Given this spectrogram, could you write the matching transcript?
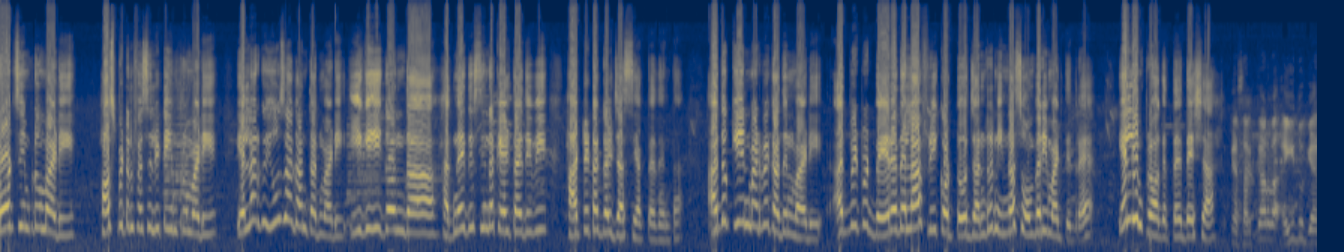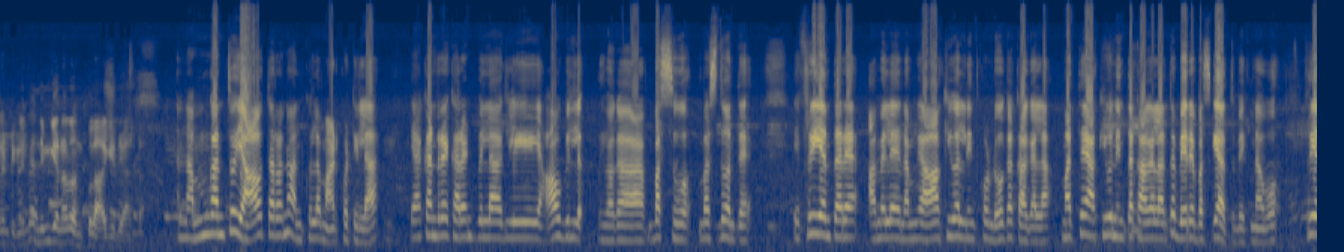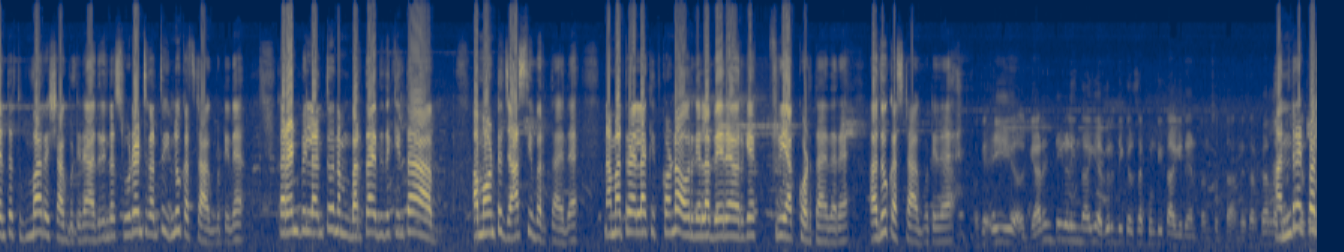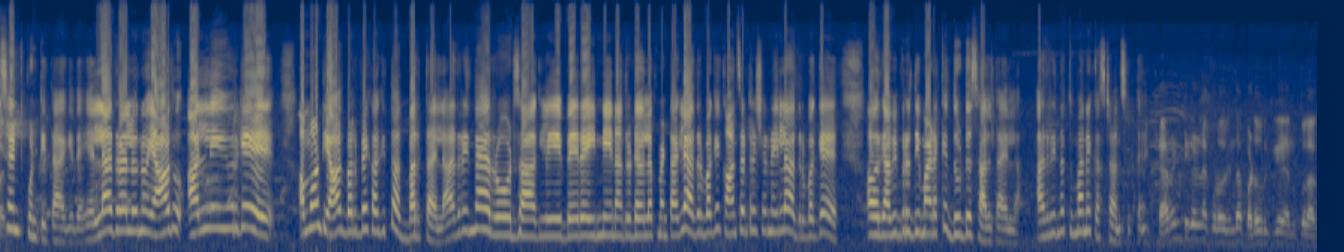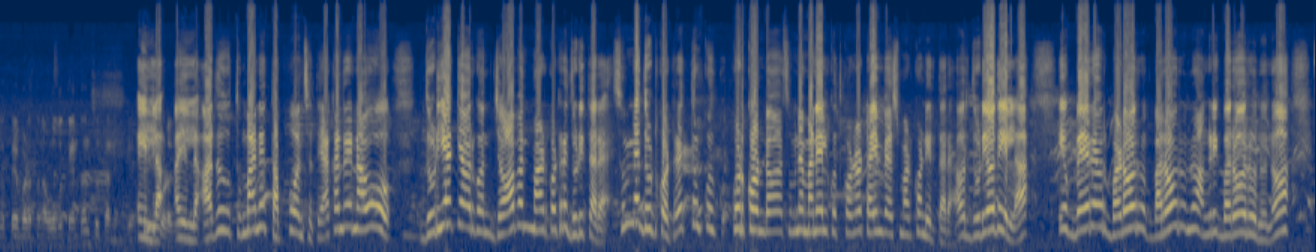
ರೋಡ್ಸ್ ಇಂಪ್ರೂವ್ ಮಾಡಿ ಹಾಸ್ಪಿಟಲ್ ಫೆಸಿಲಿಟಿ ಇಂಪ್ರೂವ್ ಮಾಡಿ ಎಲ್ಲರಿಗೂ ಯೂಸ್ ಆಗೋಂಥದ್ದು ಮಾಡಿ. ಈಗ ಈಗ ಒಂದು ಹದಿನೈದು ದಿವಸದಿಂದ ಕೇಳ್ತಾ ಇದ್ದೀವಿ ಹಾರ್ಟ್ ಅಟ್ಯಾಕ್ಗಳು ಜಾಸ್ತಿ ಆಗ್ತದೆ ಇದೆ ಅಂತ. ಅದಕ್ಕೆ ಏನು ಮಾಡ್ಬೇಕು? ಅದನ್ನು ಮಾಡಿ. ಅದು ಬಿಟ್ಬಿಟ್ಟು ಬೇರೆದೆಲ್ಲ ಫ್ರೀ ಕೊಟ್ಟು ಜನರನ್ನ ಇನ್ನೂ ಸೋಂಬೇರಿ ಮಾಡ್ತಿದ್ರೆ ಎಲ್ಲಿ ಇಂಪ್ರೂವ್ ಆಗುತ್ತೆ ದೇಶ? ಸರ್ಕಾರದ ಐದು ಗ್ಯಾರಂಟಿಗಳಿಂದ ನಿಮ್ಗೆ ಏನಾದರೂ ಅನುಕೂಲ ಆಗಿದೆಯಾ ಅಂತ? ನಮಗಂತೂ ಯಾವ ಥರನೂ ಅನುಕೂಲ ಮಾಡಿಕೊಟ್ಟಿಲ್ಲ. ಯಾಕಂದರೆ ಕರೆಂಟ್ ಬಿಲ್ ಆಗಲಿ ಯಾವ ಬಿಲ್ ಇವಾಗ ಬಸ್ಸು ಬಸ್ದು ಅಂತೆ. ಫ್ರೀ ಅಂತಾರೆ. ಆಮೇಲೆ ನಮಗೆ ಆ ಕ್ಯೂ ಅಲ್ಲಿ ನಿಂತ್ಕೊಂಡು ಹೋಗೋಕ್ಕಾಗಲ್ಲ. ಮತ್ತೆ ಆ ಕ್ಯೂ ನಿಂತಕ್ಕಾಗಲ್ಲ ಅಂತ ಬೇರೆ ಬಸ್ಗೆ ಹತ್ಬೇಕು ನಾವು. ಫ್ರೀ ಅಂತ ತುಂಬ ರಶ್ ಆಗಿಬಿಟ್ಟಿದೆ. ಅದರಿಂದ ಸ್ಟೂಡೆಂಟ್ಸ್ಗಂತೂ ಇನ್ನೂ ಕಷ್ಟ ಆಗಿಬಿಟ್ಟಿದೆ. ಕರೆಂಟ್ ಬಿಲ್ ಅಂತೂ ನಮ್ಗೆ ಬರ್ತಾ ಇದ್ದಿದ್ದಕ್ಕಿಂತ ಅಮೌಂಟ್ ಜಾಸ್ತಿ ಬರ್ತಾ ಇದೆ. ನಮ್ಮ ಹತ್ರ ಎಲ್ಲ ಕಿತ್ಕೊಂಡು ಅವ್ರಿಗೆಲ್ಲ ಬೇರೆಯವ್ರಿಗೆ ಫ್ರೀ ಆಗಿ ಕೊಡ್ತಾ ಇದ್ದಾರೆ ಅದು ಕಷ್ಟ ಆಗ್ಬಿಟ್ಟಿದೆ. ಓಕೆ ಈ ಗ್ಯಾರಂಟಿಗಳಿಂದಾಗಿ ಅಭಿವೃದ್ಧಿ ಕೆಲಸ ಕುಂಠಿತ ಆಗಿದೆ ಅಂತ ಅನ್ಸುತ್ತಾ? ಅಂದ್ರೆ ಸರ್ಕಾರ ಹಂಡ್ರೆಡ್ ಪರ್ಸೆಂಟ್ ಕುಂಠಿತ ಆಗಿದೆ. ಎಲ್ಲದ್ರಲ್ಲೂ ಯಾವುದು ಅಲ್ಲಿ ಇವ್ರಿಗೆ ಅಮೌಂಟ್ ಯಾವ್ದು ಬರಬೇಕಾಗಿತ್ತು ಅದು ಬರ್ತಾ ಇಲ್ಲ. ಅದರಿಂದ ರೋಡ್ಸ್ ಆಗಲಿ ಬೇರೆ ಇನ್ನೇನಾದರೂ ಡೆವಲಪ್ಮೆಂಟ್ ಆಗಲಿ ಅದ್ರ ಬಗ್ಗೆ ಕಾನ್ಸಂಟ್ರೇಷನ್ ಇಲ್ಲ ಅದ್ರ ಬಗ್ಗೆ ಅವ್ರಿಗೆ ಅಭಿವೃದ್ಧಿ ಮಾಡೋಕ್ಕೆ ದುಡ್ಡು ಸಾಲ್ತಾ ಇಲ್ಲ. ಅದರಿಂದ ತುಂಬಾನೇ ಕಷ್ಟ ಅನ್ಸುತ್ತೆ. ಗ್ಯಾರಂಟಿಗಳನ್ನ ಕೊಡೋದ್ರಿಂದ ಬಡವರಿಗೆ ಅನುಕೂಲ ಆಗುತ್ತೆ ಬಡತನ ಹೋಗುತ್ತೆ ಅಂತ ಅನ್ಸುತ್ತಾ ನಿಮ್ಗೆ? ಇಲ್ಲ ಇಲ್ಲ. ಅದು ತುಂಬಾನೇ ತಪ್ಪು ಅನ್ಸುತ್ತೆ. ಯಾಕಂದ್ರೆ ನಾವು ದುಡಿಯಕ್ಕೆ ಅವ್ರಿಗೊಂದು ಜಾಬ್ ಅಂತ ಮಾಡ್ಕೊಟ್ರೆ ದುಡಿತಾರೆ. ಸುಮ್ಮನೆ ದುಡ್ಡು ಕೊಟ್ರೆ ಕುಡ್ಕೊಂಡು ಸುಮ್ಮನೆ ಮನೇಲಿ ಕುತ್ಕೊಂಡು ಟೈಮ್ ವೇಸ್ಟ್ ಮಾಡ್ಕೊಂಡಿರ್ತಾರೆ. ಅವ್ರು ದುಡಿಯೋದೇ ಇಲ್ಲ. ಈಗ ಬೇರೆಯವ್ರು ಬಡವರು ಬರೋರು ಅಂಗಡಿಗೆ ಬರೋರು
